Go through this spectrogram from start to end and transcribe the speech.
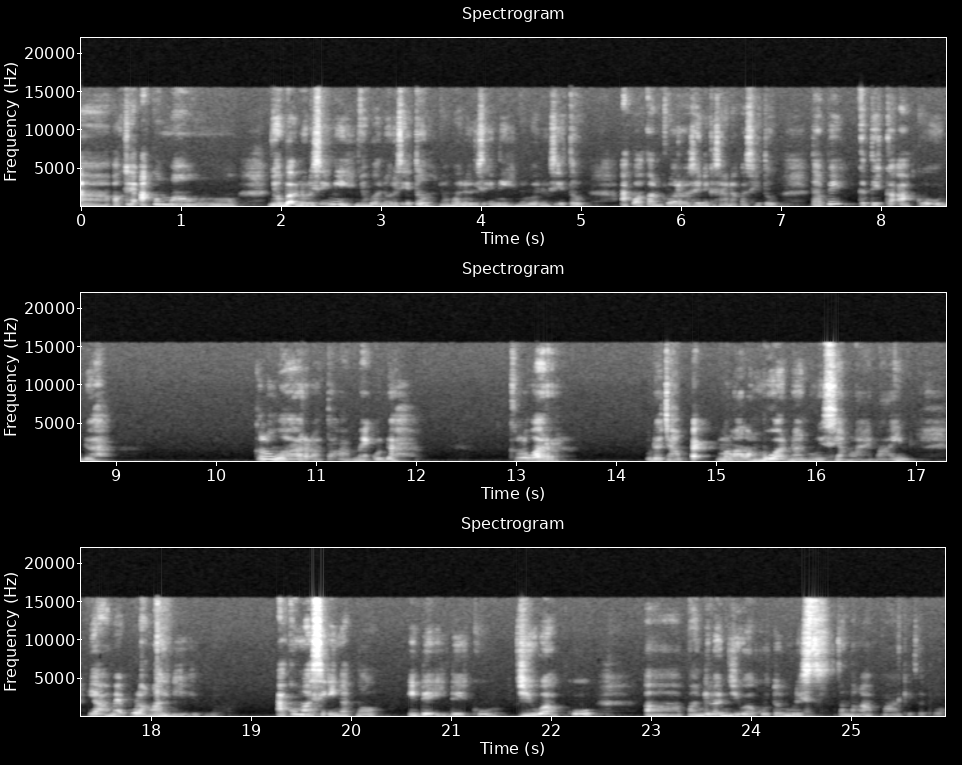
uh, oke okay, aku mau nyoba nulis ini nyoba nulis itu nyoba nulis ini nyoba nulis itu. Aku akan keluar ke sini ke sana ke situ. Tapi ketika aku udah keluar atau ame udah keluar udah capek melalang buana nulis yang lain-lain ya ame pulang lagi gitu. Aku masih ingat loh ide-ideku jiwaku uh, panggilan jiwaku tuh nulis tentang apa gitu tuh.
